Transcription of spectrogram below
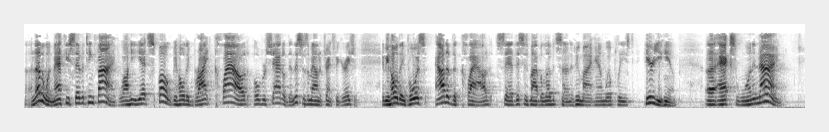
Another one, Matthew 17:5. While he yet spoke, behold, a bright cloud overshadowed them. This is the Mount of Transfiguration. And behold, a voice out of the cloud said, This is my beloved Son, in whom I am well pleased. Hear ye him. Uh, Acts 1 and 9.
